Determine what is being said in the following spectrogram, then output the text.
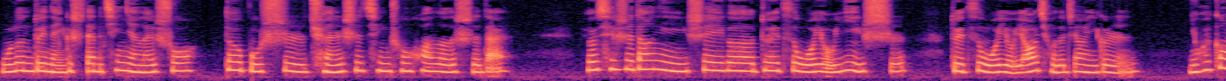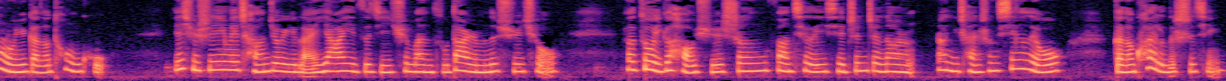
无论对哪个时代的青年来说，都不是全是青春欢乐的时代。尤其是当你是一个对自我有意识。对自我有要求的这样一个人，你会更容易感到痛苦。也许是因为长久以来压抑自己去满足大人们的需求，要做一个好学生，放弃了一些真正让让你产生心流、感到快乐的事情。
